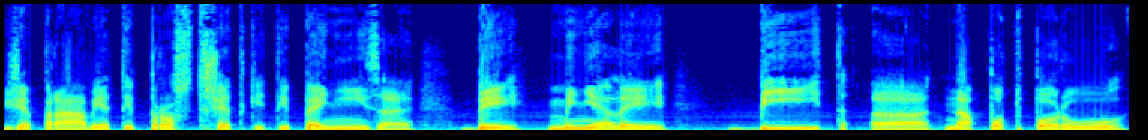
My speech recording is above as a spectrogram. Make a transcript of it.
že právě ty prostředky, ty peníze by měly být na podporu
